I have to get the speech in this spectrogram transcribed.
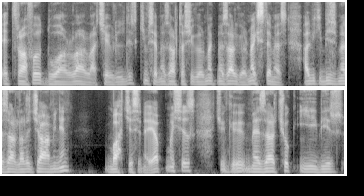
etrafı duvarlarla çevrilidir. Kimse mezar taşı görmek, mezar görmek istemez. Halbuki biz mezarları caminin bahçesine yapmışız. Çünkü mezar çok iyi bir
